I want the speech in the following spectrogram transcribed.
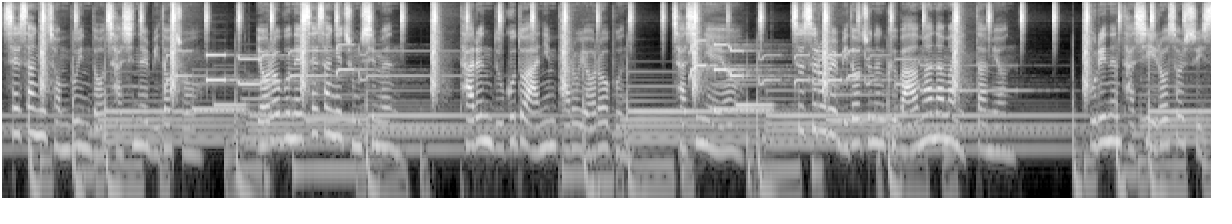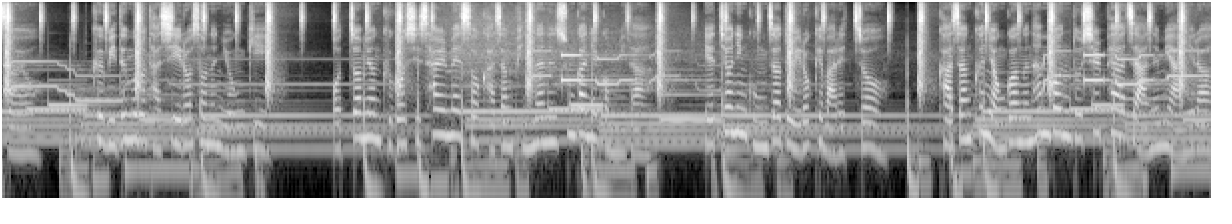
세상이 전부인 너 자신을 믿어줘. 여러분의 세상의 중심은 다른 누구도 아닌 바로 여러분 자신이에요. 스스로를 믿어주는 그 마음 하나만 있다면 우리는 다시 일어설 수 있어요. 그 믿음으로 다시 일어서는 용기. 어쩌면 그것이 삶에서 가장 빛나는 순간일 겁니다. 예천인 공자도 이렇게 말했죠. 가장 큰 영광은 한 번도 실패하지 않음이 아니라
